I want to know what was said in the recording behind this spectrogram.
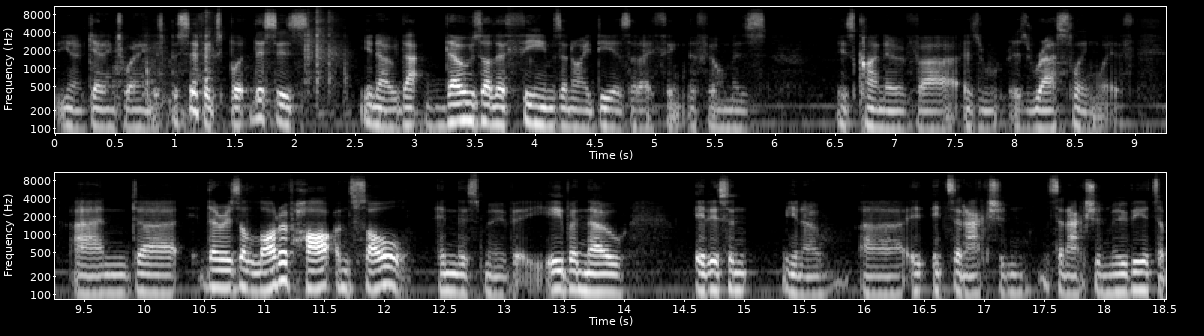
you know get into any of the specifics, but this is, you know, that those are the themes and ideas that I think the film is is kind of uh, is is wrestling with, and uh, there is a lot of heart and soul in this movie, even though it isn't, you know, uh, it, it's an action, it's an action movie. It's a,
